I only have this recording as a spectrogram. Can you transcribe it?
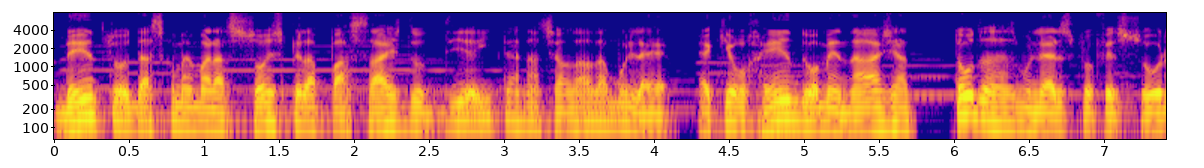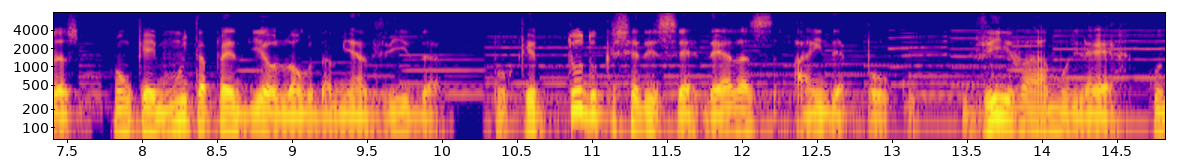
dentro das comemorações pela passagem do Dia Internacional da Mulher, é que eu rendo homenagem a todas as mulheres professoras com quem muito aprendi ao longo da minha vida, porque tudo que se disser delas ainda é pouco. Viva a mulher com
